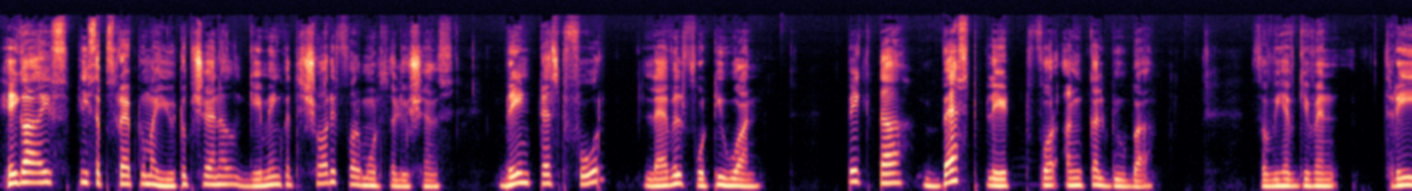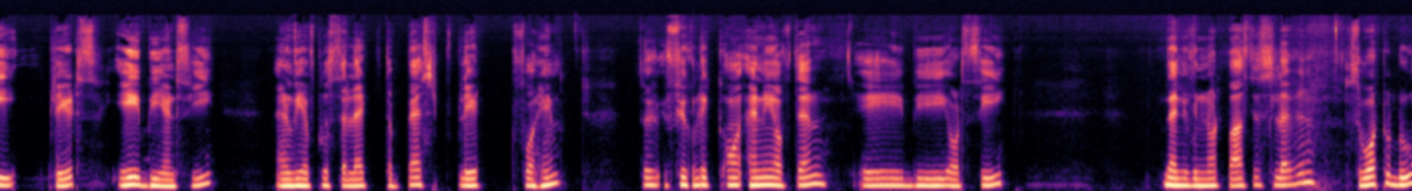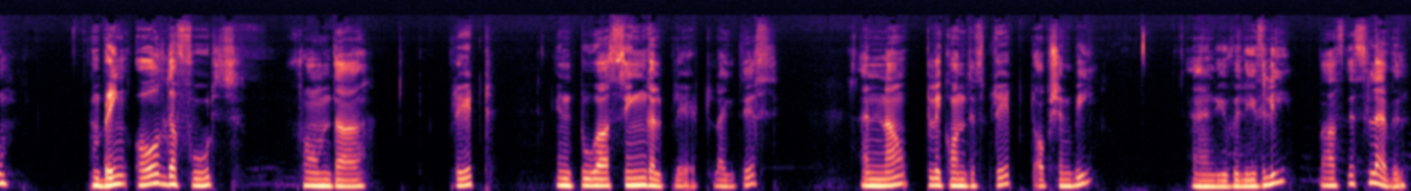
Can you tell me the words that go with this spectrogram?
Hey guys, please subscribe to my YouTube channel Gaming with Shaurya for more solutions. Brain test 4 level 41. Pick the best plate for Uncle Bubba. So we have given three plates A, B and C and we have to select the best plate for him. So if you click on any of them A, B or C then you will not pass this level. So what to do bring all the foods from the plate into a single plate like this. And now click on this plate option B and you will easily pass this level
